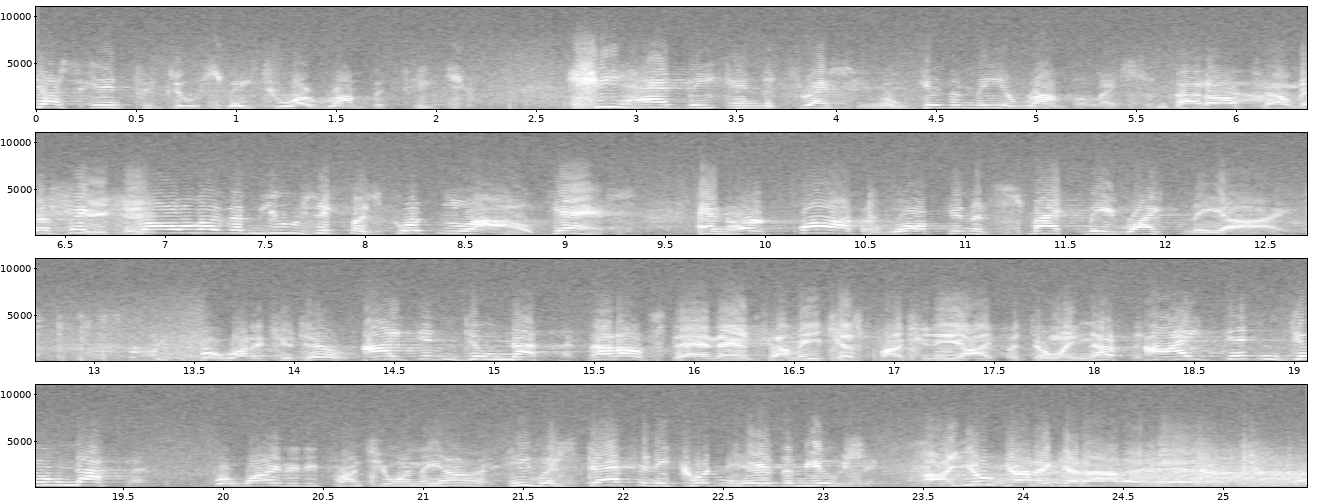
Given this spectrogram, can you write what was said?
just introduced me to a rumba teacher. She had me in the dressing room giving me a rumba lesson. Now, don't tell me The she gave... Victrola, the music was good and loud, yes. And her father walked in and smacked me right in the eye. Well, what did you do? I didn't do nothing. Now, don't stand there and tell me you just punched in the eye for doing nothing. I didn't do nothing. Well, why did he punch you in the eye? He was deaf and he couldn't hear the music. Are you gonna get out of here?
